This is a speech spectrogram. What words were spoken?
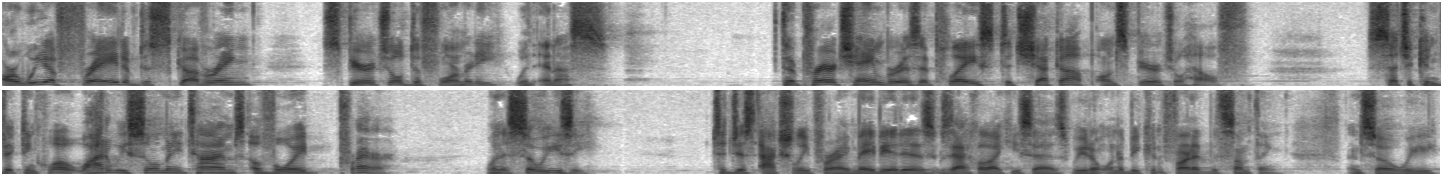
Are we afraid of discovering spiritual deformity within us? The prayer chamber is a place to check up on spiritual health. Such a convicting quote. Why do we so many times avoid prayer when it's so easy to just actually pray? Maybe it is exactly like he says. We don't want to be confronted with something, and so we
